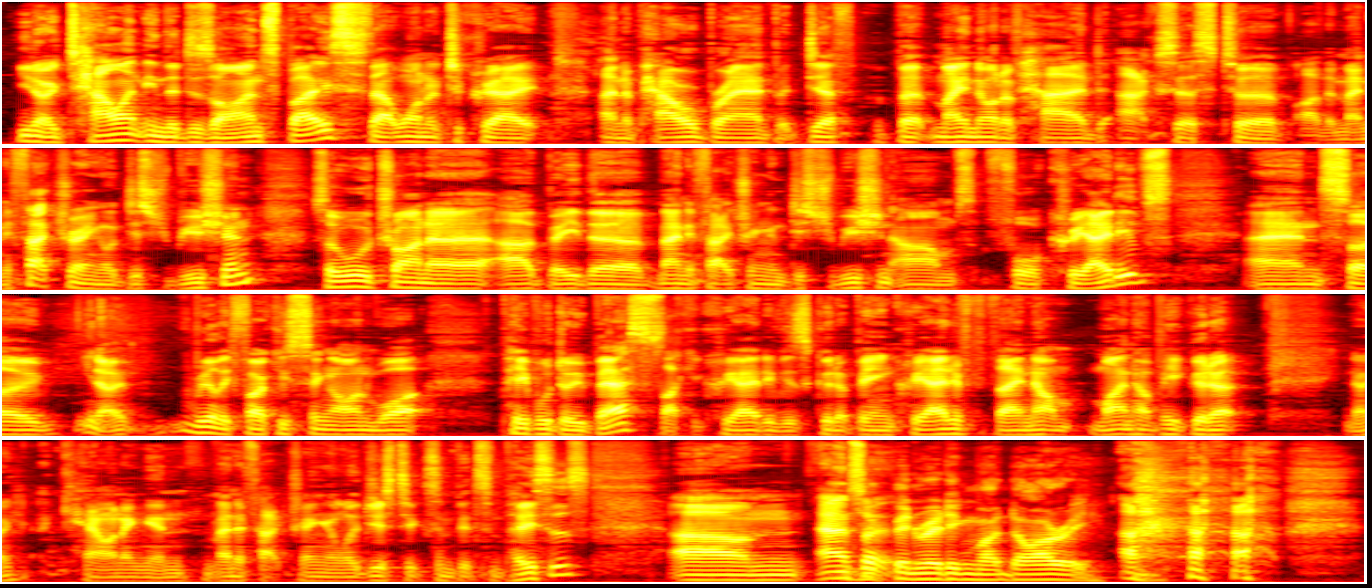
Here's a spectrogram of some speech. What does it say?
you know talent in the design space that wanted to create an apparel brand but def- but may not have had access to either manufacturing or distribution. So we were trying to uh, be the manufacturing and distribution arms for creatives. And so you know really focusing on what people do best. Like a creative is good at being creative, but they not, might not be good at you know accounting and manufacturing and logistics and bits and pieces. Um, and so you've been reading my diary.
